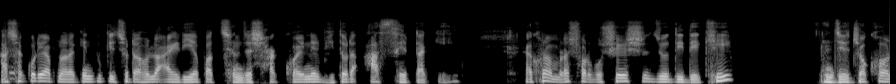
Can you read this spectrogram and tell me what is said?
আশা করি আপনারা কিন্তু কিছুটা হলো আইডিয়া পাচ্ছেন যে সাক্ষ্য আইনের ভিতরে আছেটা কি। এখন আমরা সর্বশেষ যদি দেখি যে যখন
